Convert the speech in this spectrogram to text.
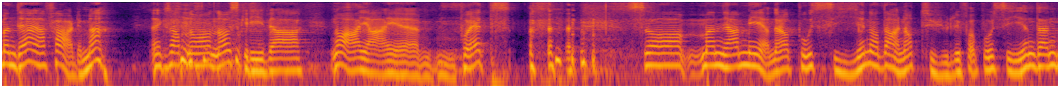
Men det er jeg ferdig med. Ikke sant? Nå, nå skriver jeg Nå er jeg eh, poet. så, men jeg mener at poesien, og det er naturlig for poesien, den,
